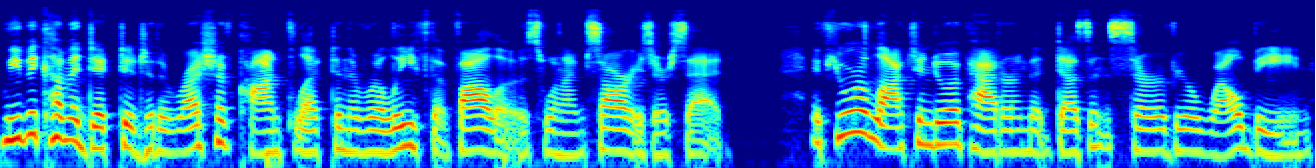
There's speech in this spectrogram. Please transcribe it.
We become addicted to the rush of conflict and the relief that follows when I'm sorries are said. If you are locked into a pattern that doesn't serve your well being,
